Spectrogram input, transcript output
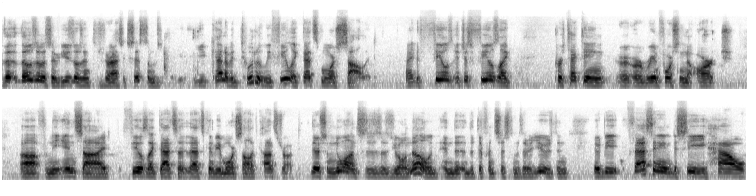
The, those of us who have used those intrathoracic systems, you kind of intuitively feel like that's more solid, right? It feels it just feels like protecting or, or reinforcing the arch uh, from the inside feels like that's a, that's going to be a more solid construct. There's some nuances, as you all know, in the, in the different systems that are used, and it would be fascinating to see how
